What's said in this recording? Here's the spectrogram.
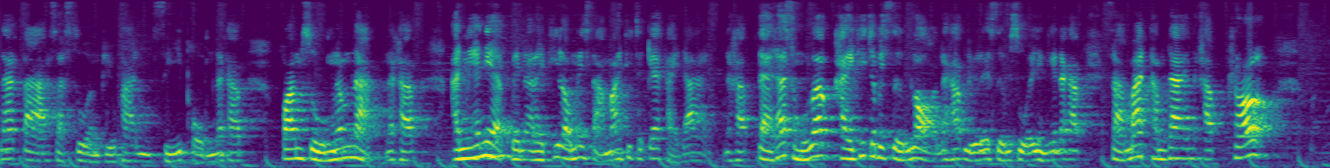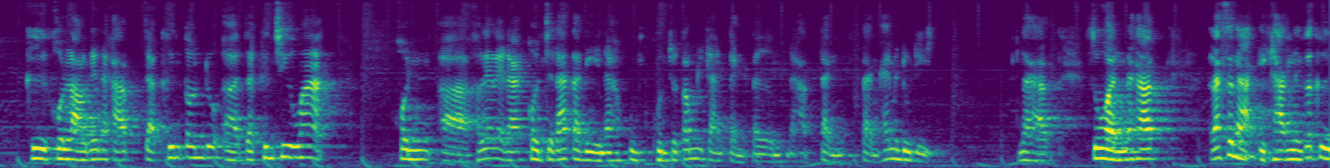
หน้าตาสัดส่วนผิวพรรณสีผมนะครับ ความสูงน้ำหนักนะครับ อันนี้เนี่ยเป็นอะไรที่เราไม่สามารถที่จะแก้ไขได้นะครับ แต่ถ้าสมมุติว่าใครที่จะไปเสริมหล่อนะครับ หรืออะไรเสริมสวยอย่างนี้ยนะครับ สามารถทำได้นะครับ เพราะคือคนเราเนี่ยนะครับจะขึ้นต้นด้วยจะขึ้นชื่อว่าคนเอ่อเขาเรียกอะไรนะ คนจะหน้าตาดีนะครับคุณคุณจะต้องมีการแต่งเติมนะครับ แต่งแต่งให้มันดูดีนะครับ ส่วนนะครับ ลักษณะอีกทางหนึ่งก็คือ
